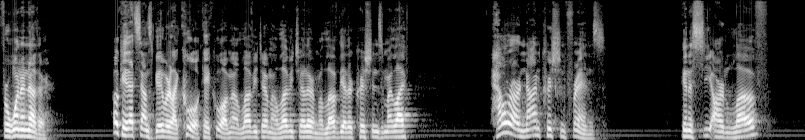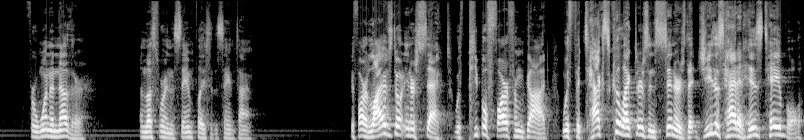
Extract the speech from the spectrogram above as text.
for one another. Okay, that sounds good. We're like, cool, okay, cool. I'm going to love each other. I'm going to love each other. I'm going to love the other Christians in my life. How are our non Christian friends going to see our love for one another unless we're in the same place at the same time? If our lives don't intersect with people far from God, with the tax collectors and sinners that Jesus had at his table,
